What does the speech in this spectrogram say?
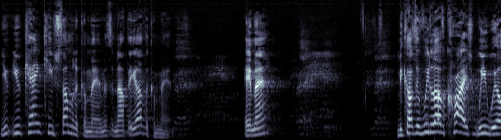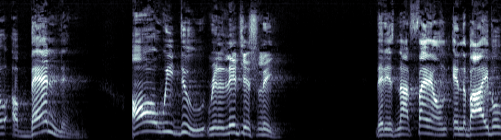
You, you can't keep some of the commandments and not the other commandments. Amen? Because if we love Christ, we will abandon all we do religiously that is not found in the Bible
